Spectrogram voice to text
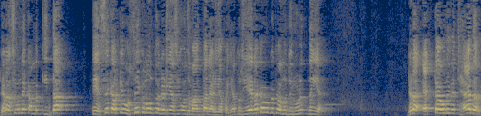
ਜਿਹੜਾ ਸੀ ਉਹਨੇ ਕੰਮ ਕੀਤਾ ਤੇ ਇਸੇ ਕਰਕੇ ਉਸੇ ਕਾਨੂੰਨ ਤੋਂ ਜਿਹੜੀਆਂ ਸੀ ਉਹ ਜ਼ਮਾਨਤਾਂ ਲੈਣੀਆਂ ਪਈਆਂ। ਤੁਸੀਂ ਇਹ ਨਾ ਕਹੋ ਕਿ ਤੁਹਾਨੂੰ ਜ਼ਰੂਰਤ ਨਹੀਂ ਹੈ। ਜਿਹੜਾ ਐਕਟ ਹੈ ਉਹਦੇ ਵਿੱਚ ਹੈ ਦਰਜ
